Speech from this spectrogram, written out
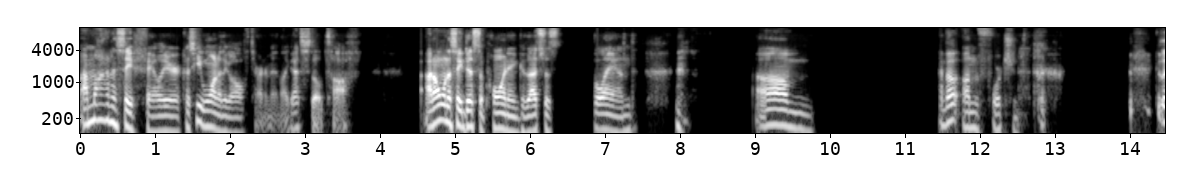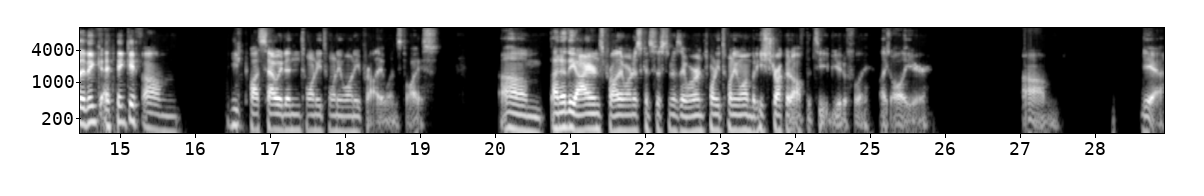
I'm not gonna say failure because he won the golf tournament. Like that's still tough. I don't want to say disappointing because that's just bland. Um, How about unfortunate? Because I think I think if um he puts how he did in 2021, he probably wins twice. Um, I know the irons probably weren't as consistent as they were in 2021, but he struck it off the tee beautifully, like all year. Um, yeah, Yeah,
